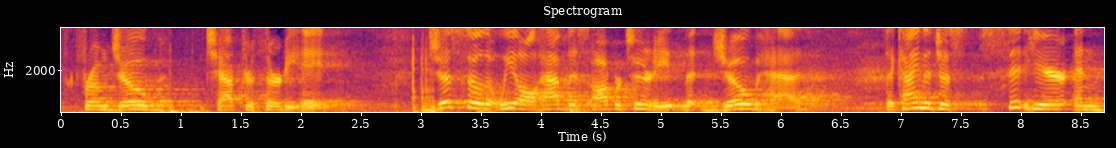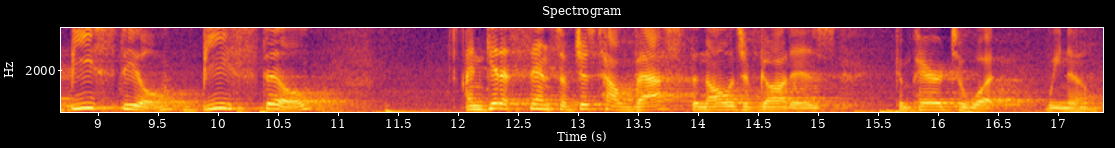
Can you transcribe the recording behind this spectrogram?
from Job chapter 38, just so that we all have this opportunity that Job had to kind of just sit here and be still, be still, and get a sense of just how vast the knowledge of God is compared to what we know.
